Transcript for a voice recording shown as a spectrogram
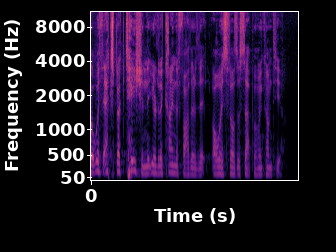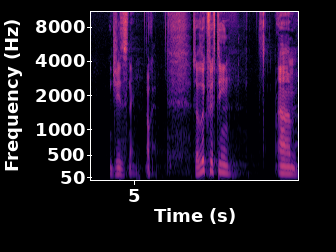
but with expectation that you're the kind of father that always fills us up when we come to you. In Jesus' name. Okay. So Luke 15. Um,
